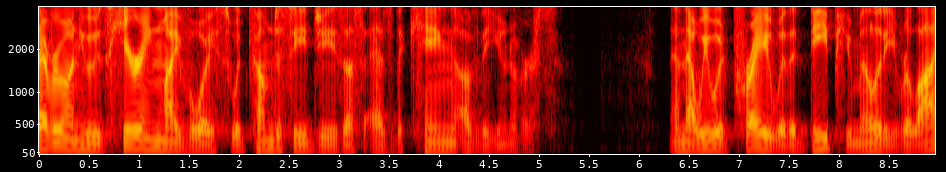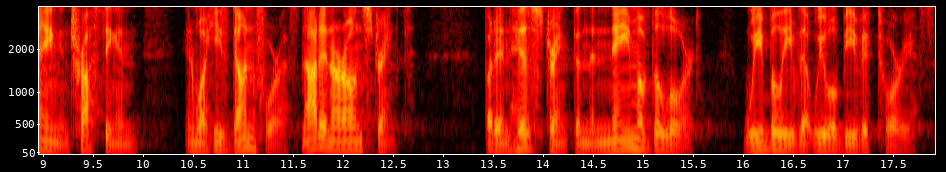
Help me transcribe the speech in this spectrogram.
everyone who's hearing my voice would come to see Jesus as the King of the universe and that we would pray with a deep humility, relying and trusting in, in what He's done for us, not in our own strength, but in His strength. In the name of the Lord, we believe that we will be victorious.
